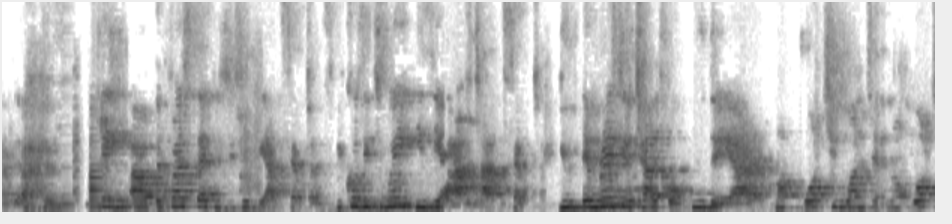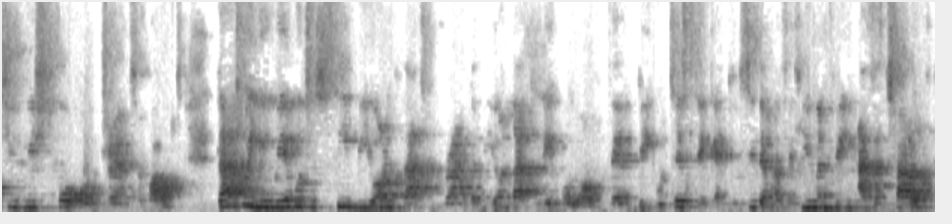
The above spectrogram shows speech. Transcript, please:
I think uh, the first step is usually acceptance because it's way easier after acceptance. You embrace your child for who they are, not what you wanted, not what you wished for or dreamt about. That way, you'll be able to see beyond that brand, beyond that label of them being autistic, and you see them as a human being, as a child,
